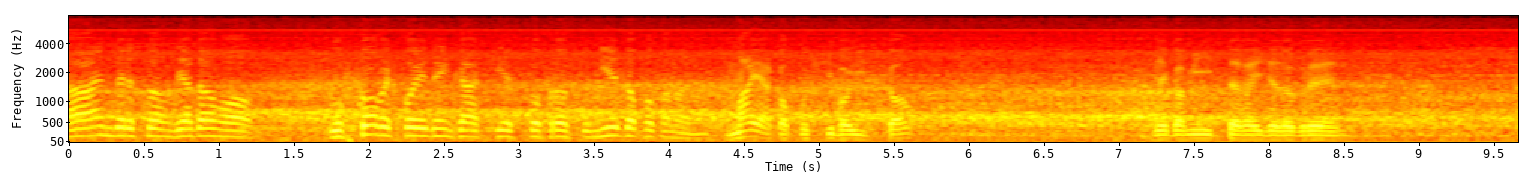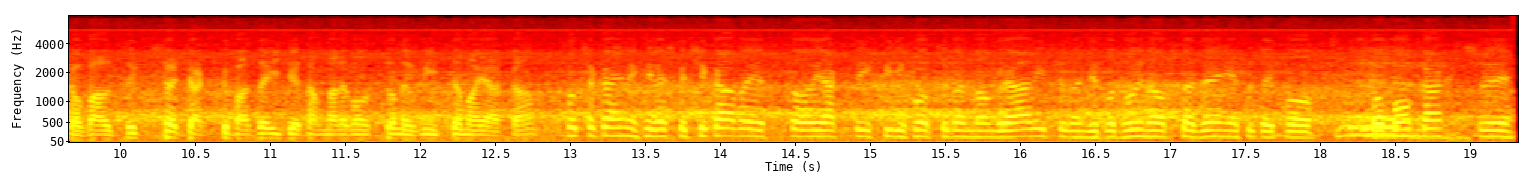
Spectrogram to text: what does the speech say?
No Anderson, wiadomo, w główkowych pojedynkach jest po prostu nie do pokonania. Majak opuści boisko. W jego miejsce wejdzie do gry Kowalczyk. Trzeciak chyba zejdzie tam na lewą stronę w miejsce Majaka. Poczekajmy chwileczkę, ciekawe jest to, jak w tej chwili chłopcy będą grali, czy będzie podwójne obsadzenie tutaj po, po bokach, czy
